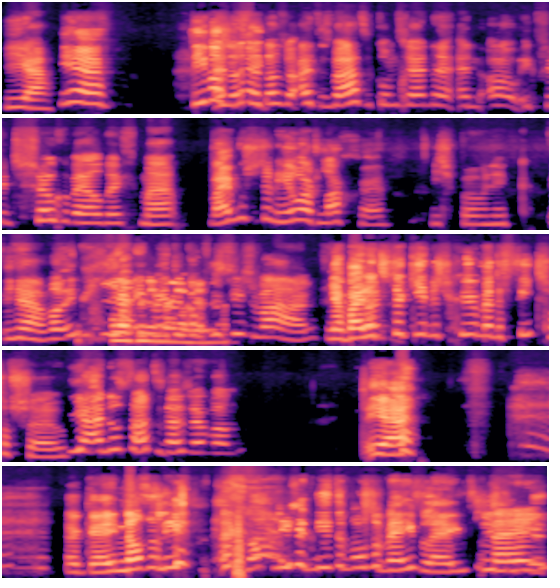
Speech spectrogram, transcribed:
Ja. ja. Die was En dat ze leuk. dan zo uit het water komt rennen. En oh, ik vind het zo geweldig. Maar Wij moesten toen heel hard lachen. Ja, want ik, ja, ik weet ook precies waar. Ja, bij dat stukje in de schuur met de fiets of zo. Ja, en dan staat ze daar zo van... Ja. Oké, Nathalie, Nathalie zit niet op onze wavelength. Nee,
